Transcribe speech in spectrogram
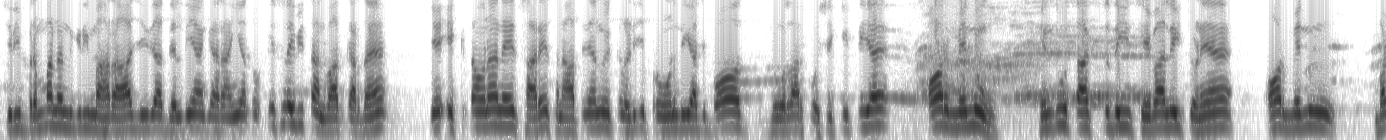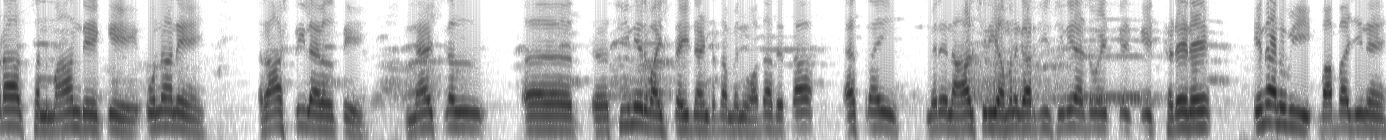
ਸ੍ਰੀ ਬ੍ਰਹਮਾਨੰਦਗਿਰੀ ਮਹਾਰਾਜ ਜੀ ਦਾ ਦਿਲ ਦੀਆਂ ਗਹਿਰਾਈਆਂ ਤੋਂ ਇਸ ਲਈ ਵੀ ਧੰਨਵਾਦ ਕਰਦਾ ਹਾਂ ਕਿ ਇੱਕ ਤਾਂ ਉਹਨਾਂ ਨੇ ਸਾਰੇ ਸਨਾਤਨੀਆਂ ਨੂੰ ਇੱਕ ਲੜੀ 'ਚ ਪਰੋਣ ਦੀ ਅੱਜ ਬਹੁਤ ਜ਼ੋਰਦਾਰ ਕੋਸ਼ਿਸ਼ ਕੀਤੀ ਹੈ ਔਰ ਮੈਨੂੰ ਹਿੰਦੂ ਤਖਤ ਦੀ ਸੇਵਾ ਲਈ ਚੁਣਿਆ ਔਰ ਮੈਨੂੰ ਬੜਾ ਸਨਮਾਨ ਦੇ ਕੇ ਉਹਨਾਂ ਨੇ ਰਾਸ਼ਟਰੀ ਲੈਵਲ ਤੇ ਨੈਸ਼ਨਲ ਸੀਨੀਅਰ ਵਾਈਸ ਪ੍ਰੈਜ਼ੀਡੈਂਟ ਦਾ ਮੈਨੂੰ ਅਹੁਦਾ ਦਿੱਤਾ। ਇਸ ਤਰ੍ਹਾਂ ਹੀ ਮੇਰੇ ਨਾਲ ਸ਼੍ਰੀ ਅਮਨਗਰ ਜੀ ਸੀਨੀਅਰ ਐਡਵੋਕੇਟ ਖੜੇ ਨੇ। ਇਹਨਾਂ ਨੂੰ ਵੀ ਬਾਬਾ ਜੀ ਨੇ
